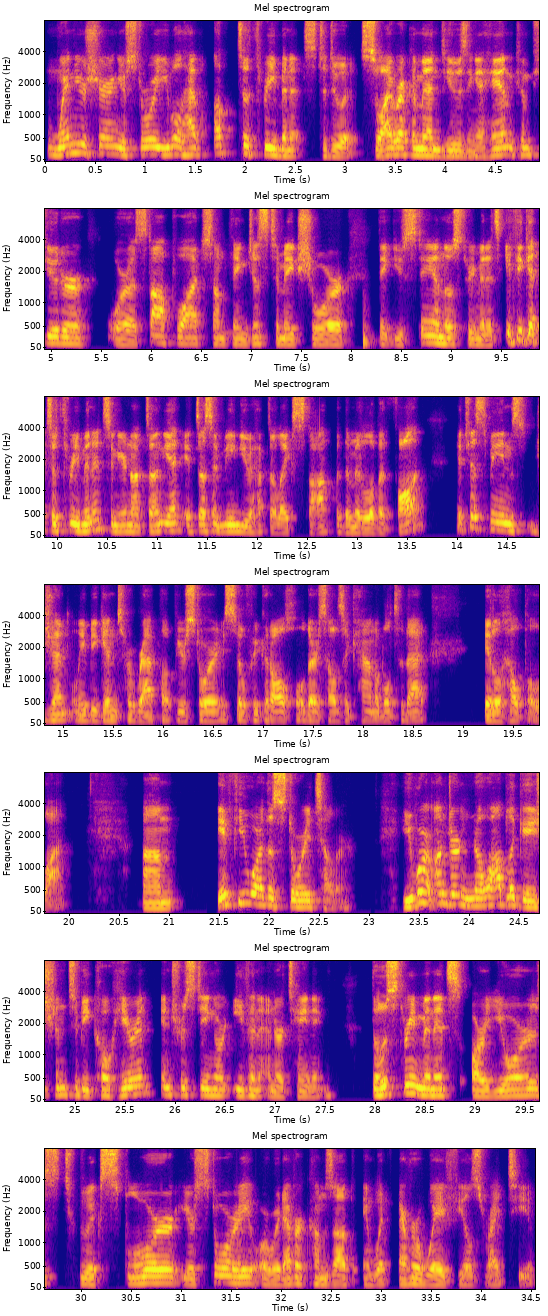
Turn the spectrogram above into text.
when you're sharing your story, you will have up to three minutes to do it. So I recommend using a hand computer or a stopwatch, something just to make sure that you stay on those three minutes. If you get to three minutes and you're not done yet, it doesn't mean you have to like stop at the middle of a thought. It just means gently begin to wrap up your story. So if we could all hold ourselves accountable to that, it'll help a lot. Um, if you are the storyteller, you are under no obligation to be coherent, interesting, or even entertaining. Those three minutes are yours to explore your story or whatever comes up in whatever way feels right to you.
